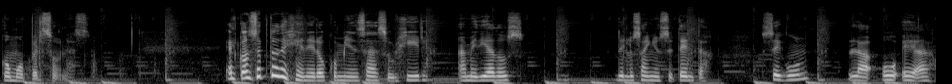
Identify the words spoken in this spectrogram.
como personas. El concepto de género comienza a surgir a mediados de los años 70, según la OEA,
